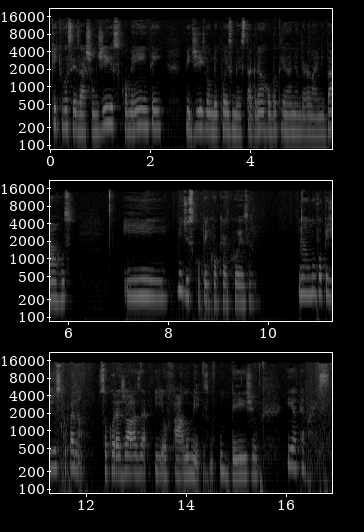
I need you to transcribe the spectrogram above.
que, que vocês acham disso? Comentem, me digam depois no meu Instagram, Cleane Barros. E me desculpem qualquer coisa. Não, não vou pedir desculpa não. Sou corajosa e eu falo mesmo. Um beijo e até mais.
